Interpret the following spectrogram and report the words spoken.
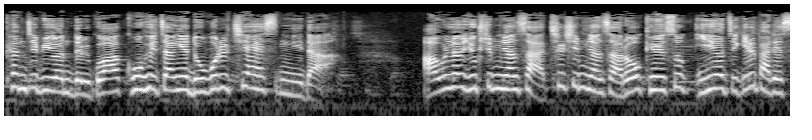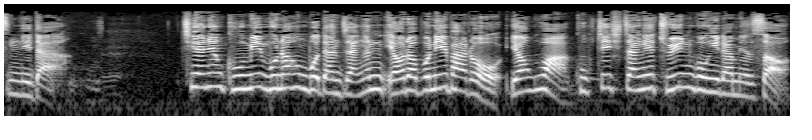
편집위원들과 고 회장의 노고를 치하했습니다. 아울러 60년사, 70년사로 계속 이어지길 바랬습니다. 최현영 구미 문화홍보단장은 여러분이 바로 영화 국제시장의 주인공이라면서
